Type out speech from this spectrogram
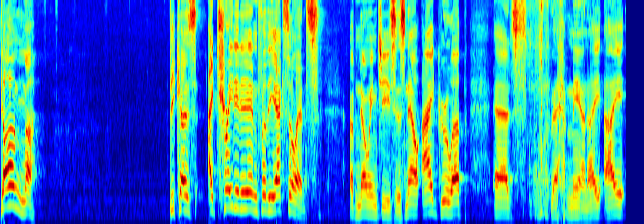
dung. Because I traded it in for the excellence of knowing Jesus. Now, I grew up as, man, I, I,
